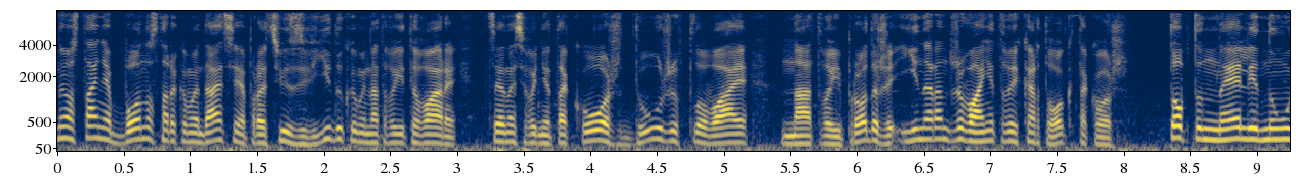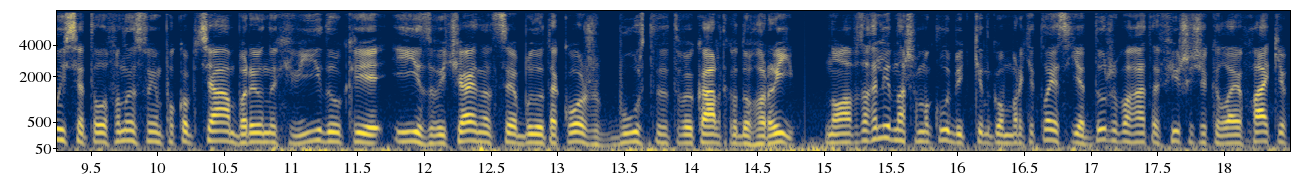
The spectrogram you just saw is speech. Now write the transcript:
Ну і остання бонусна рекомендація: працюй з відгуками на твої товари. Це на сьогодні також дуже впливає на твої продажі і на ранжування твоїх карток також. Тобто не лінуйся, телефонуй своїм покупцям, бери у них відгуки, і звичайно, це буде також бустити твою картку до гори. Ну а взагалі в нашому клубі King of Marketplace є дуже багато фішечок і лайфхаків,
